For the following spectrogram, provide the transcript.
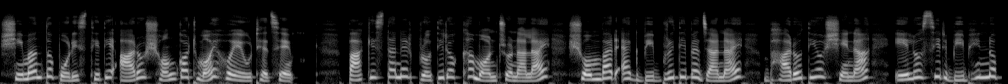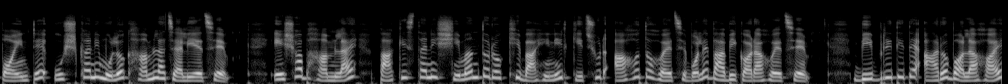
সীমান্ত পরিস্থিতি আরও সংকটময় হয়ে উঠেছে। পাকিস্তানের প্রতিরক্ষা মন্ত্রণালয় সোমবার এক বিবৃতিতে জানায়, ভারতীয় সেনা এলওসির বিভিন্ন পয়েন্টে উস্কানিমূলক হামলা চালিয়েছে। এসব হামলায় পাকিস্তানি সীমান্তরক্ষী বাহিনীর কিছুর আহত হয়েছে বলে দাবি করা হয়েছে। বিবৃতিতে আরও বলা হয়,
